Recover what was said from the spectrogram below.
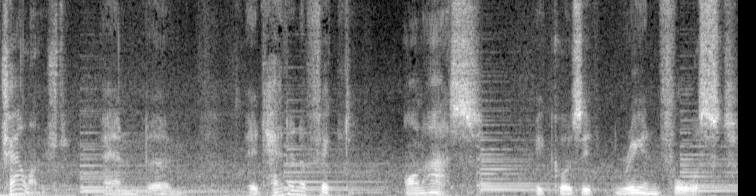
challenged, and um, it had an effect on us because it reinforced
